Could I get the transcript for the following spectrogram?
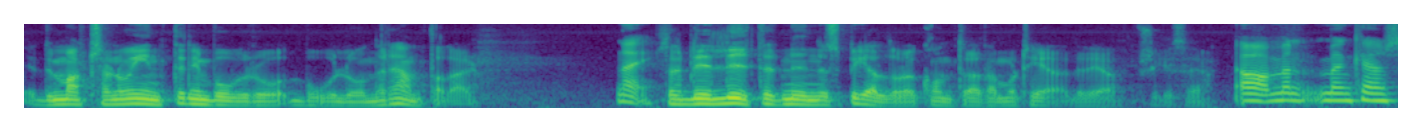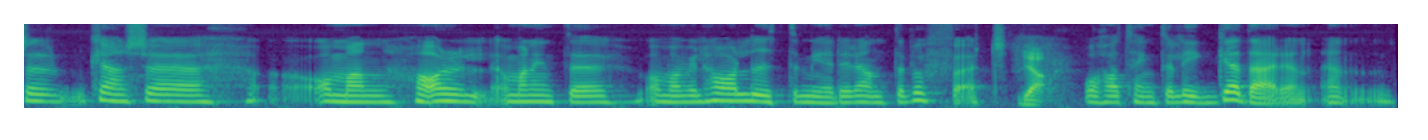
du matchar nog inte din bolå- bolåneränta där. Nej. Så det blir lite ett minusspel då kontra att amortera, det är det jag försöker säga. Ja, men, men kanske, kanske om, man har, om, man inte, om man vill ha lite mer i räntebuffert Ja. och har tänkt att ligga där en, en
